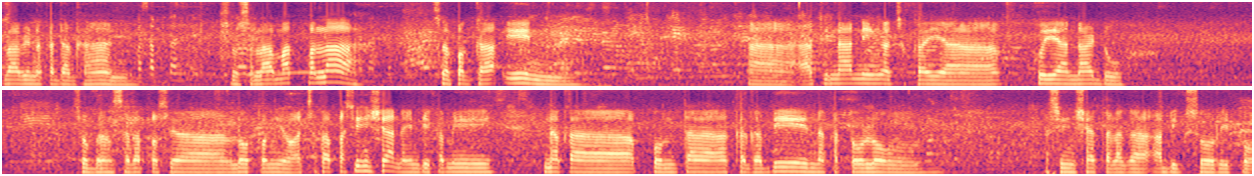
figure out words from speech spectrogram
Grabe nakadaghan. So, salamat pala sa pagkain. Ah, Ate Naning at saka ah, Kuya Nardo. Sobrang sarap po sa loto nyo. At saka pasensya na hindi kami nakapunta kagabi, nakatulong. Pasensya talaga. A big sorry po.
